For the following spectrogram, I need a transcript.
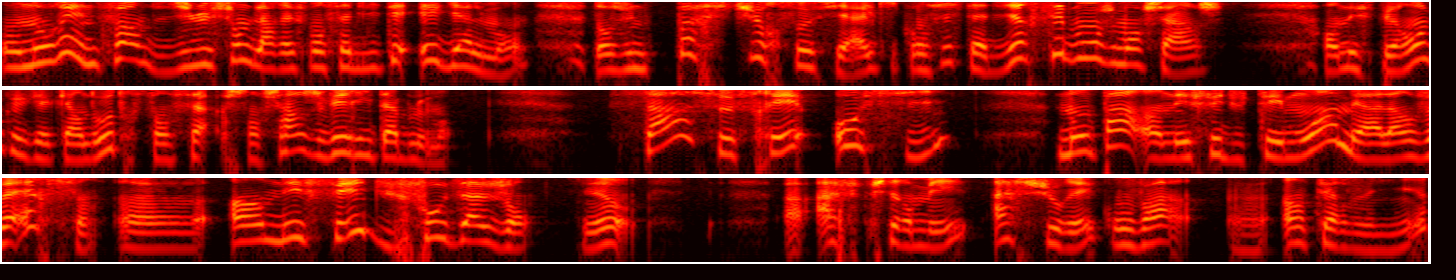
On aurait une forme de dilution de la responsabilité également, dans une posture sociale qui consiste à dire c'est bon je m'en charge, en espérant que quelqu'un d'autre s'en charge véritablement. Ça, ce serait aussi non pas un effet du témoin, mais à l'inverse, euh, un effet du faux agent. Affirmer, assurer qu'on va euh, intervenir,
